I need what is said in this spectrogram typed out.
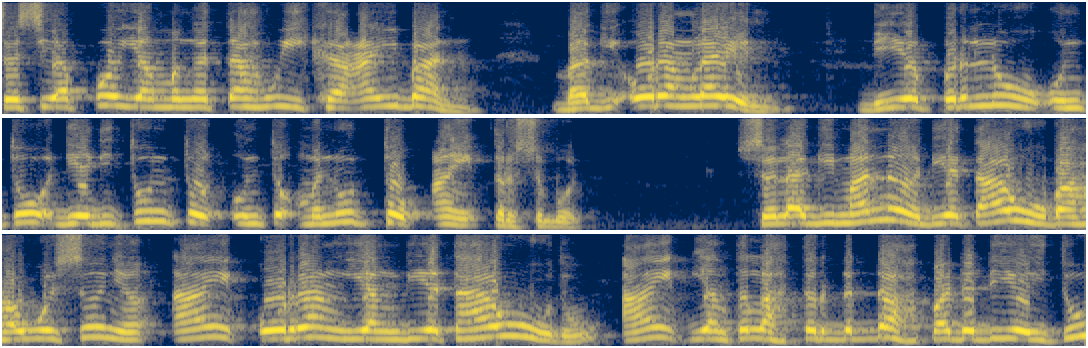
sesiapa yang mengetahui keaiban bagi orang lain, dia perlu untuk dia dituntut untuk menutup aib tersebut. Selagi mana dia tahu bahawasanya aib orang yang dia tahu tu, aib yang telah terdedah pada dia itu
